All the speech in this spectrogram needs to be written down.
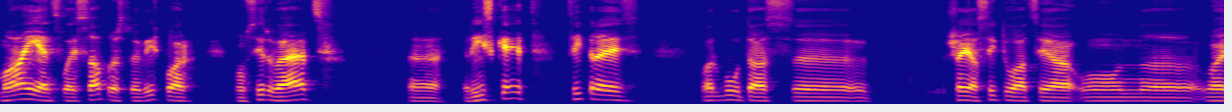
mājiens, lai saprastu, vai vispār mums ir vērts uh, riskēt citreiz. Varbūt tās uh, šajā situācijā, un, uh, vai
